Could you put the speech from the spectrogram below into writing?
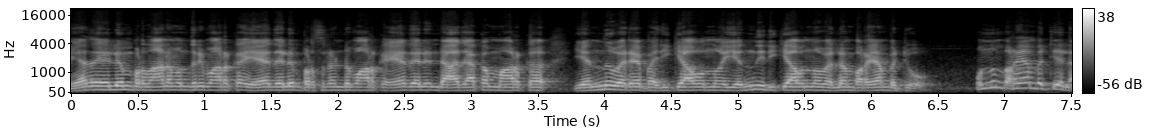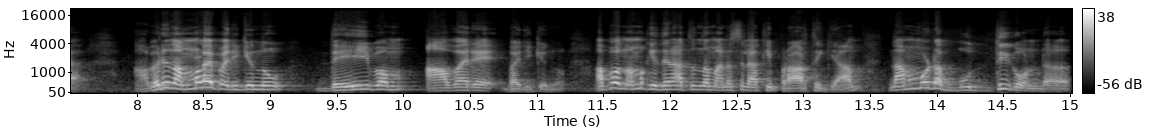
ഏതേലും പ്രധാനമന്ത്രിമാർക്ക് ഏതേലും പ്രസിഡന്റുമാർക്ക് ഏതേലും രാജാക്കന്മാർക്ക് എന്ന് വരെ ഭരിക്കാവുന്നോ എന്നിരിക്കാവുന്നോ വല്ലതും പറയാൻ പറ്റുമോ? ഒന്നും പറയാൻ പറ്റില്ല അവർ നമ്മളെ ഭരിക്കുന്നു ദൈവം അവരെ ഭരിക്കുന്നു. അപ്പോൾ നമുക്ക് ഇതിനകത്ത് നിന്ന് മനസ്സിലാക്കി പ്രാർത്ഥിക്കാം. നമ്മുടെ ബുദ്ധി കൊണ്ട്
